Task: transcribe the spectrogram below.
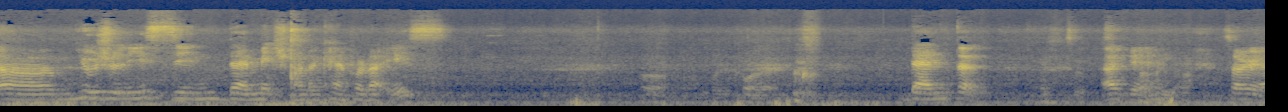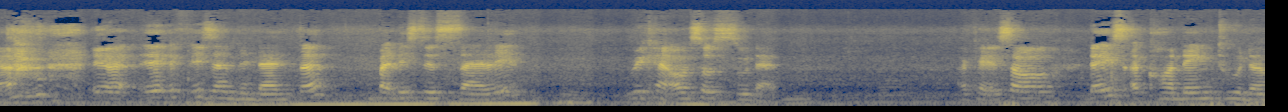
um, usually seen damage on a canned product is what you call that? dented. Okay. Uh. Sorry, uh, yeah, if it has been dented, but they still sell it, we can also sue them. Okay, so that is according to the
